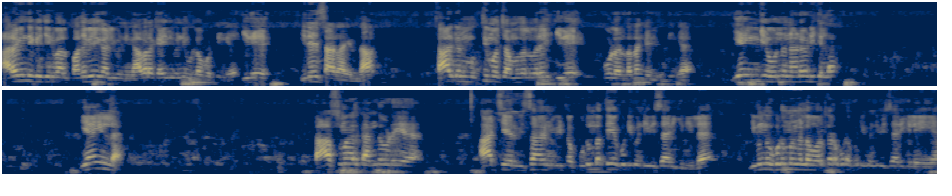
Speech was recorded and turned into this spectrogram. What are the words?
அரவிந்த் கெஜ்ரிவால் பதவியே காலி பண்ணீங்க. அவரை கைது பண்ணி உள்ள போட்டீங்க. இதே இதே சாரா தான் ஜார்க்கண்ட் முக்தி மோச்சா முதல்வரை இதே ஊழல்ல தான் கைது பண்ணீங்க. ஏன் இங்கே ஒன்றும் நடவடிக்கை இல்லை? ஏன் இல்லை? டாஸ்மார்க் அந்த உடைய ஆட்சியர் விசாரணை வீட்டுல குடும்பத்தையே கூட்டி கொண்டு விசாரிக்கிறீங்கள இவங்க குடும்பங்கள்ல ஒருத்தரை கூட கூட்டி கொண்டு விசாரிக்கலையே.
